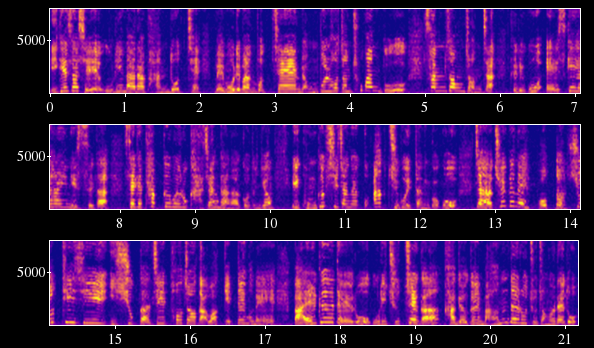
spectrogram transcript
이게 사실 우리나라 반도체, 메모리 반도체, 명불허전 초강구, 삼성전자 그리고 SK 하이니스가 세계 탑급으로 가장 강하거든요. 이 공급 시장을 꽉 쥐고 있다는 거고, 자 최근에 어떤 쇼티지 이슈까지 터져 나왔기 때문에 말 그대로 우리 주체가 가격을 마음대로 조정을 해도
